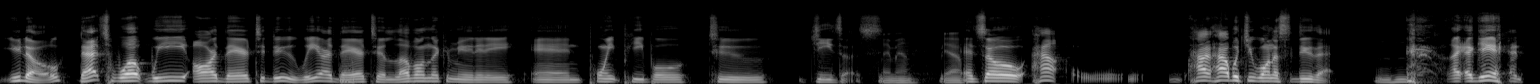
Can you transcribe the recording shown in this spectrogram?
you know, that's what we are there to do. We are there to love on the community and point people to Jesus. Amen. Yeah. And so how how how would you want us to do that? Mm-hmm. Like again,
